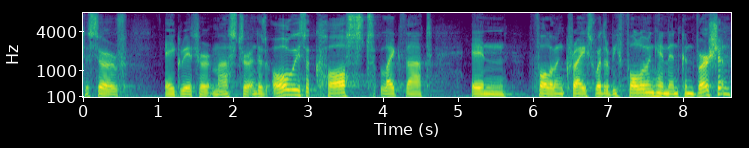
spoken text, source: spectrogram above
to serve a greater master. And there's always a cost like that in following Christ, whether it be following him in conversion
